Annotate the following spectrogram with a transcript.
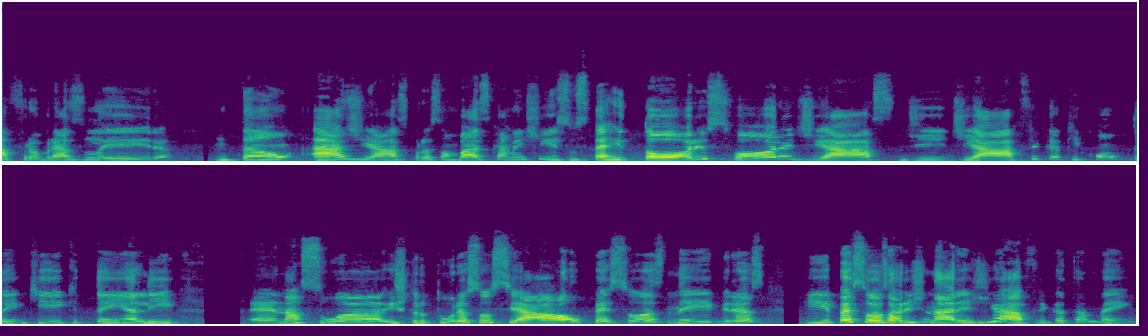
afro-brasileira. Então, as diásporas são basicamente isso, os territórios fora de, de, de África que, contém, que, que tem ali é, na sua estrutura social pessoas negras e pessoas originárias de África também.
